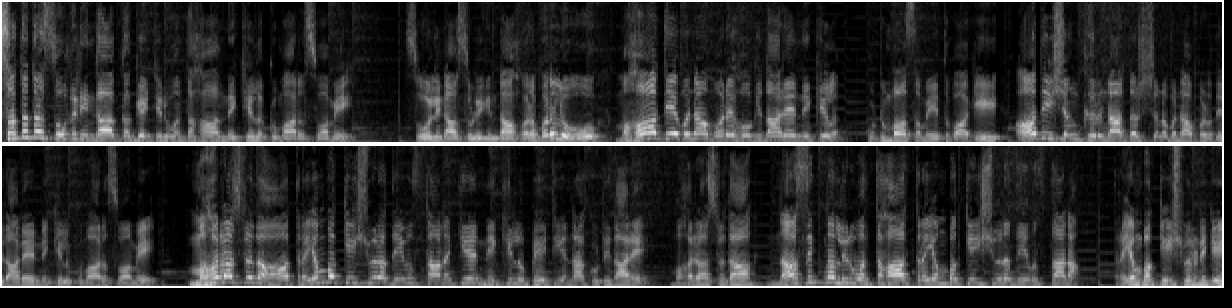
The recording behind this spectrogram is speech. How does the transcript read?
ಸತತ ಸೋಲಿನಿಂದ ಕಗ್ಗೆಟ್ಟಿರುವಂತಹ ನಿಖಿಲ್ ಕುಮಾರಸ್ವಾಮಿ. ಸೋಲಿನ ಸುಳಿಯಿಂದ ಹೊರಬರಲು ಮಹಾದೇವನ ಮೊರೆ ಹೋಗಿದ್ದಾರೆ ನಿಖಿಲ್. ಕುಟುಂಬ ಸಮೇತವಾಗಿ ಆದಿಶಂಕರ್ನ ದರ್ಶನವನ್ನ ಪಡೆದಿದ್ದಾರೆ ನಿಖಿಲ್ ಕುಮಾರಸ್ವಾಮಿ. ಮಹಾರಾಷ್ಟ್ರದ ತ್ರಯಂಬಕೇಶ್ವರ ದೇವಸ್ಥಾನಕ್ಕೆ ನಿಖಿಲ್ ಭೇಟಿಯನ್ನ ಕೊಟ್ಟಿದ್ದಾರೆ. ಮಹಾರಾಷ್ಟ್ರದ ನಾಸಿಕ್ನಲ್ಲಿರುವಂತಹ ತ್ರಯಂಬಕೇಶ್ವರ ದೇವಸ್ಥಾನ. ತ್ರಯಂಬಕೇಶ್ವರನಿಗೆ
